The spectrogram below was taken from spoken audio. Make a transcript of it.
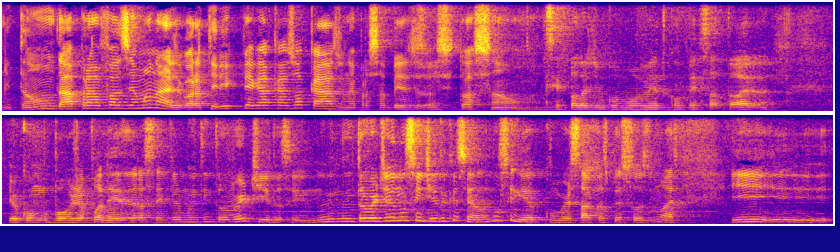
Então dá para fazer uma análise. Agora teria que pegar caso a caso, né, para saber Sim. a situação. Você falou de um movimento compensatório, né? Eu como bom japonês era sempre muito introvertido, assim, introvertido no sentido que assim, eu não conseguia conversar com as pessoas demais. E, e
